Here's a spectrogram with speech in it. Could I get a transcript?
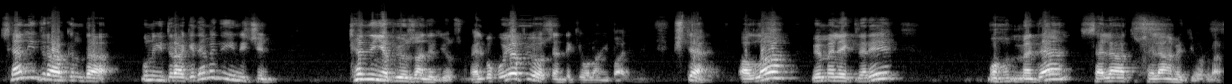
Sen idrakında bunu idrak edemediğin için kendin yapıyor zannediyorsun. Elbette o yapıyor sendeki olan ibadeti. İşte Allah ve melekleri Muhammed'e salatü selam ediyorlar.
